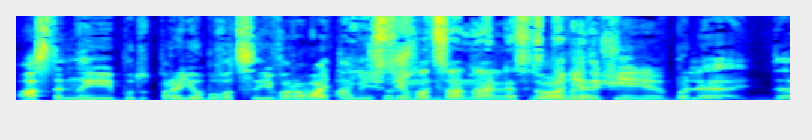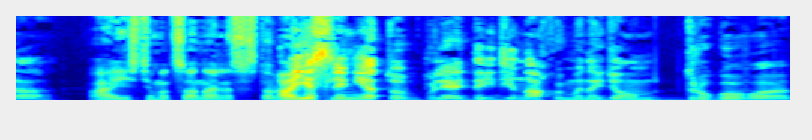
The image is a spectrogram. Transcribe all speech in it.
а остальные будут проебываться и воровать, А там есть еще эмоциональная то они составляющая. такие, блядь, да. А есть эмоциональная А составляющая. если нет, то, блядь, да иди нахуй, мы найдем другого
